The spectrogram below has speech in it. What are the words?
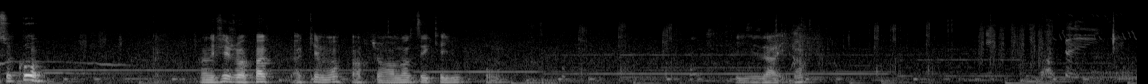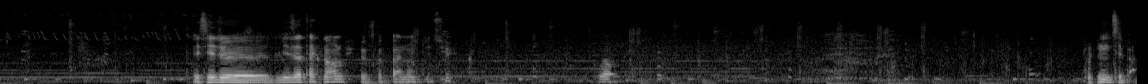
Ce con En effet, je vois pas à quel moment tu relances des cailloux pour... Ils arrivent. Hein. Et c'est de... les attaques normales, tu peux pas non plus dessus? Non. Je ne sais pas.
